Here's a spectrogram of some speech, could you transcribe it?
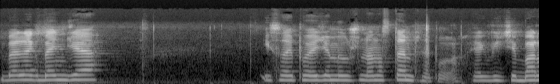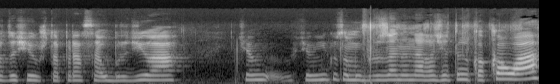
belek będzie. I sobie pojedziemy już na następne pola. Jak widzicie, bardzo się już ta prasa ubrudziła. W ciągniku są ubrudzone na razie tylko koła,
